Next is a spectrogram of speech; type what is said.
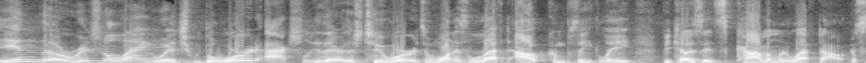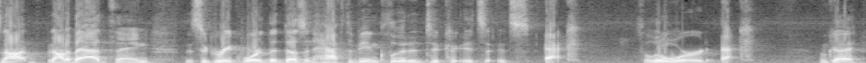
In the original language, the word actually there, there's two words, and one is left out completely because it's commonly left out. It's not, not a bad thing. It's a Greek word that doesn't have to be included. To, it's, it's ek. It's a little word, ek. Okay?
